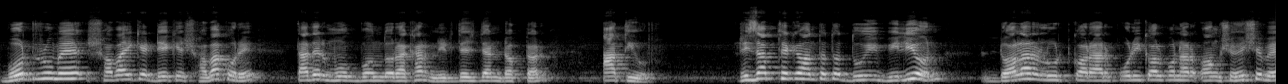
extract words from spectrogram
বোর্ডরুমে সবাইকে ডেকে সভা করে তাদের মুখ বন্ধ রাখার নির্দেশ দেন ডক্টর আতিউর। রিজার্ভ থেকে অন্তত দুই বিলিয়ন ডলার লুট করার পরিকল্পনার অংশ হিসেবে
